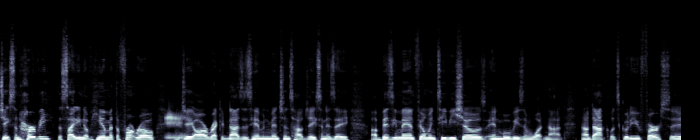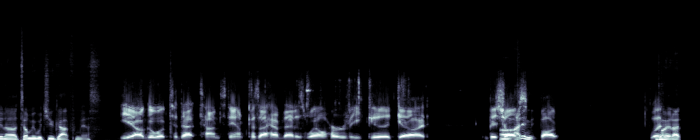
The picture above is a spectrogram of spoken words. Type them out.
Jason Hervey, the sighting of him at the front row. Mm. JR recognizes him and mentions how Jason is a, a busy man filming TV shows and movies and whatnot. Now, Doc, let's go to you first and uh, tell me what you got from this. Yeah, I'll go up to that timestamp because I have that as well. Hervey, good God. Bischoff's Uh, I didn't- bot- what? Go ahead. I,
